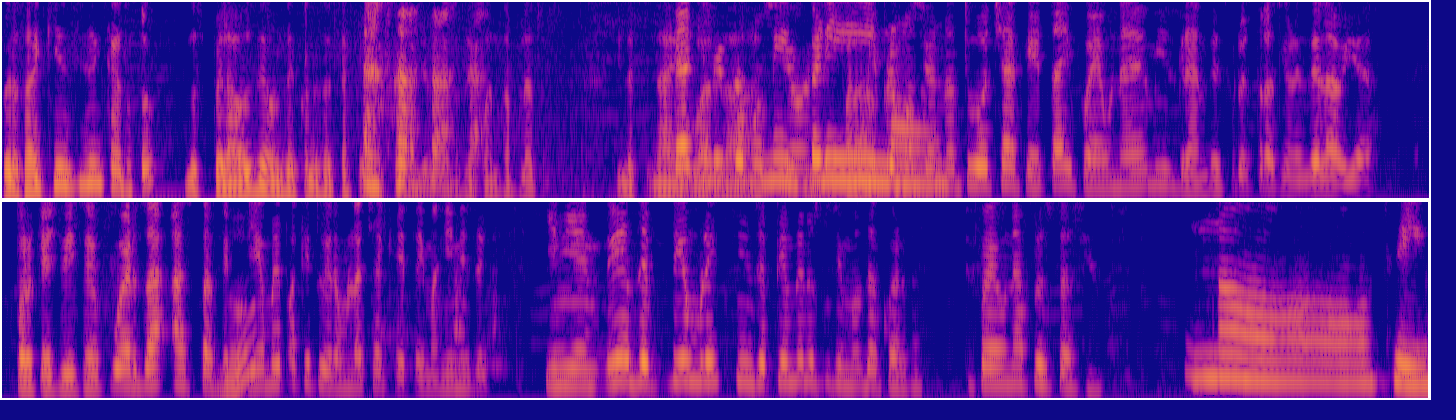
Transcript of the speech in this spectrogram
Pero ¿sabe quién sí se encartó? Los pelados de once con esa chaqueta que valió yo no sé cuánta plata. Y la ahí mi guardada. promoción, Mi mi promoción no tuvo chaqueta y fue una de mis grandes frustraciones de la vida. Porque yo hice fuerza hasta septiembre para que tuviéramos la chaqueta, imagínense. Y ni en, ni en septiembre, ni en septiembre nos pusimos de acuerdo. Fue una frustración. No, sí.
